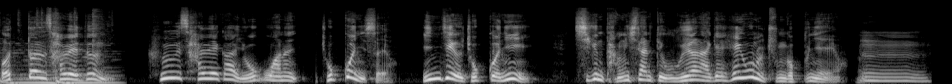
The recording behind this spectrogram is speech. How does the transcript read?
어떤 사회든 그 사회가 요구하는 조건이 있어요. 인재의 조건이 지금 당신한테 우연하게 행운을 준 것 뿐이에요. 음.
